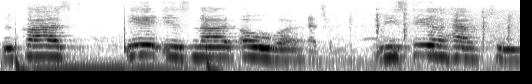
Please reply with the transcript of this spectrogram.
because it is not over. That's right. We still have to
